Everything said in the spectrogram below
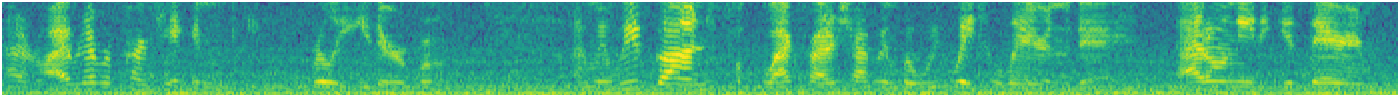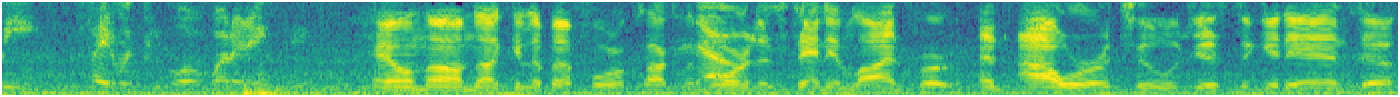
I don't know. I've never partaken really either of them. I mean, we've gone Black Friday shopping, but we wait till later in the day. I don't need to get there and be fighting with people about anything. Hell no, I'm not getting up at four o'clock in the No. morning and stand in line for an hour or two just to get in to,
